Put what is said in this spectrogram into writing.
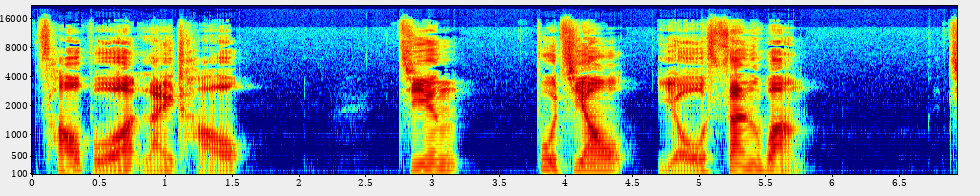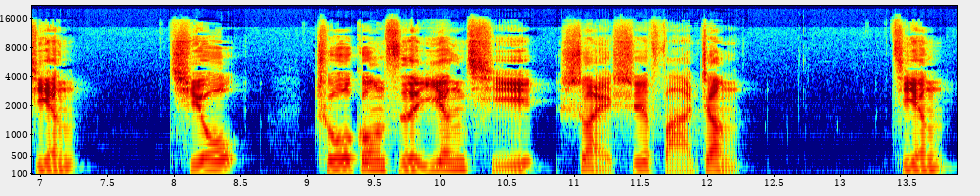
曹伯来朝。经不交，由三望。经秋。楚公子婴齐率师伐郑。经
